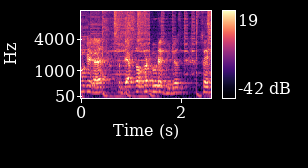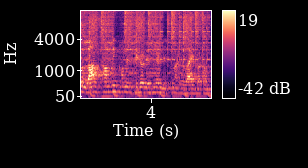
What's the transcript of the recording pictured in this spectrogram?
Okay guys, so that's all for today's videos. So if you learned something from this video, definitely smash the like button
